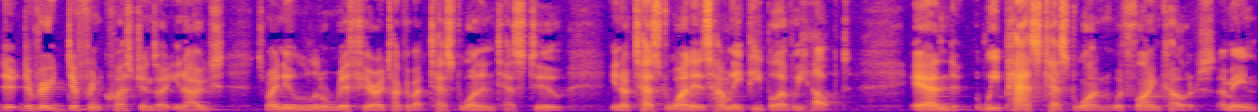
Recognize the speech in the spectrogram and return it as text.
they're, they're very different questions. I, you know, I it's my new little riff here. I talk about test one and test two. You know, test one is how many people have we helped? And we passed test one with flying colors. I mean,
